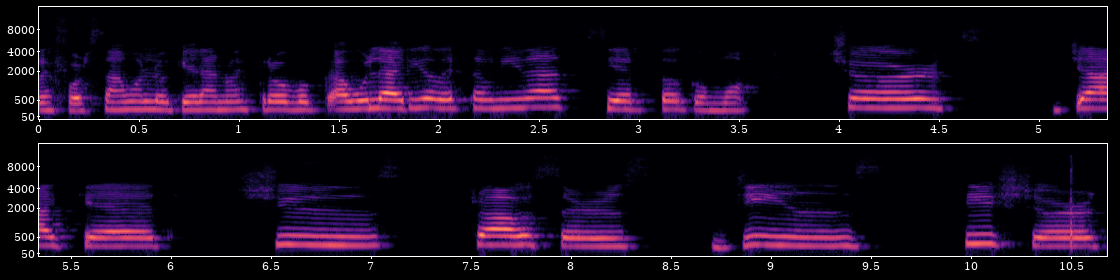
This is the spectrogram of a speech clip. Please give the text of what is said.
reforzamos lo que era nuestro vocabulario de esta unidad, ¿cierto? Como shirts, jacket, shoes, trousers, jeans, t-shirt,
